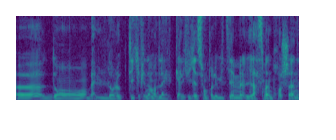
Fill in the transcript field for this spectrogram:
euh, dans, bah, dans l'optique finalement de la qualification pour les huitièmes la semaine prochaine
